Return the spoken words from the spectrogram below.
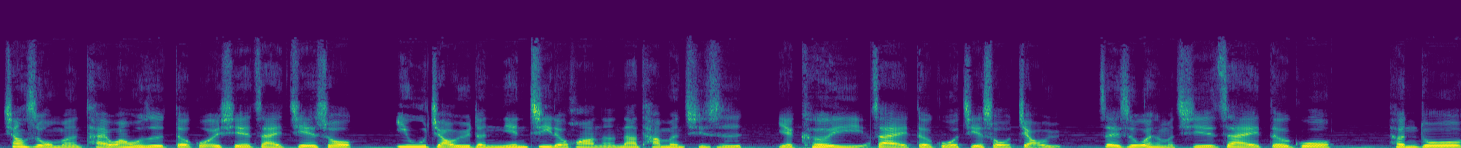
像是我们台湾或是德国一些在接受义务教育的年纪的话呢，那他们其实也可以在德国接受教育。这也是为什么其实，在德国。很多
